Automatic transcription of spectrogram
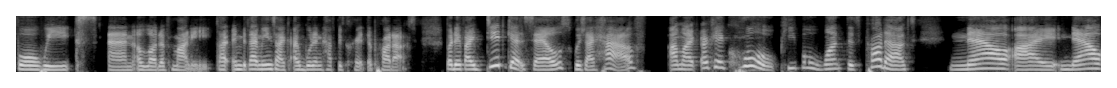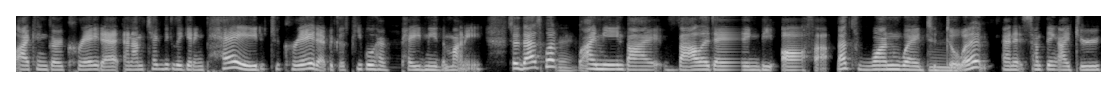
four weeks and a lot of money. That, that means like I wouldn't have to create the product. But if I did get sales, which I have, I'm like, okay, cool. People want this product. Now I now I can go create it and I'm technically getting paid to create it because people have paid me the money. So that's what right. I mean by validating the offer. That's one way to mm. do it and it's something I do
